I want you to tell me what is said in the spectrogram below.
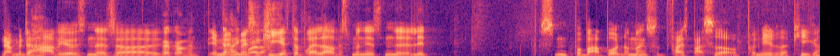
Nej, men der har vi jo sådan, altså... Hvad gør man? Jamen, man skal kigge efter briller, og hvis man er sådan uh, lidt sådan på bare bund, og man faktisk bare sidder på nettet og kigger,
